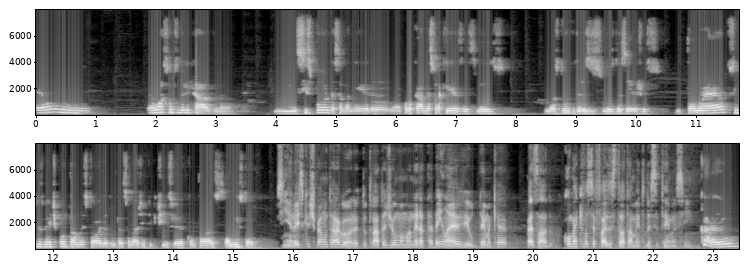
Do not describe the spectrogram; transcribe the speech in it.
é um, é um assunto delicado, né? E se expor dessa maneira, né? colocar minhas fraquezas, meus, minhas dúvidas, meus desejos. Então não é simplesmente contar uma história de um personagem fictício, é contar a minha história. Sim, era isso que eu te perguntar agora. Tu trata de uma maneira até bem leve o tema que é pesado. Como é que você faz esse tratamento desse tema, assim? Cara, eu,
